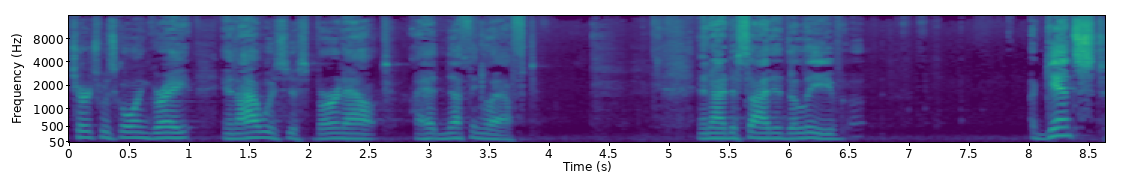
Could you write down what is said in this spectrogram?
Church was going great, and I was just burnt out. I had nothing left. And I decided to leave against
